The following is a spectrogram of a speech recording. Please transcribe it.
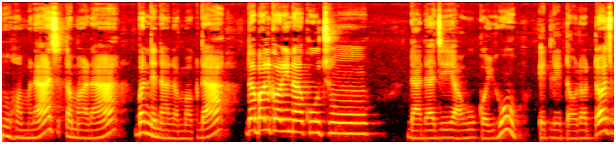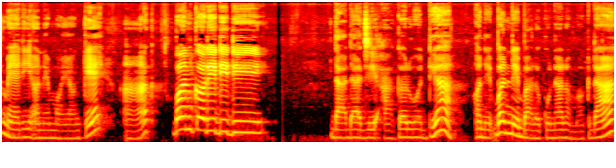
હું હમણાં જ તમારા બંનેના રમકડા ડબલ કરી નાખું છું. દાદાજીએ આવું કહ્યું એટલે તરત જ મેરી અને મયંકે આંખ બંધ કરી દીધી. દાદાજી આગળ વધ્યા અને બંને બાળકોના રમકડા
